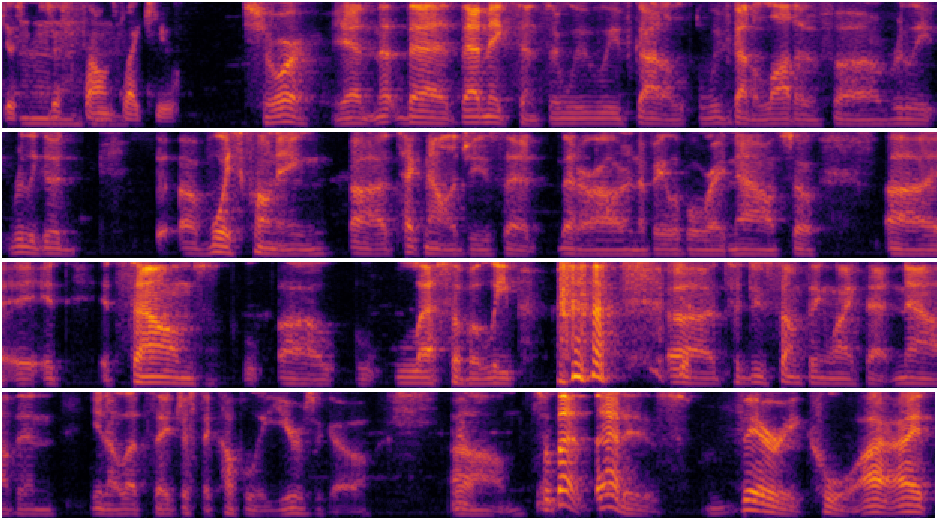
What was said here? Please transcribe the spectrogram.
just mm-hmm. just sounds mm-hmm. like you sure yeah that that makes sense and we, we've got a we've got a lot of uh, really really good uh, voice cloning uh, technologies that that are out and available right now. So uh, it it sounds uh, less of a leap uh, yeah. to do something like that now than you know, let's say just a couple of years ago. Yeah. Um, so that that is very cool. I I,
